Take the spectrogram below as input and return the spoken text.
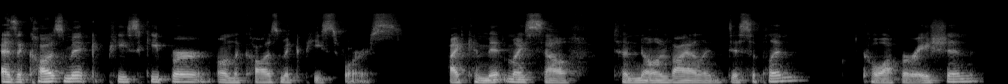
As a cosmic peacekeeper on the Cosmic Peace Force, I commit myself to nonviolent discipline, cooperation,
